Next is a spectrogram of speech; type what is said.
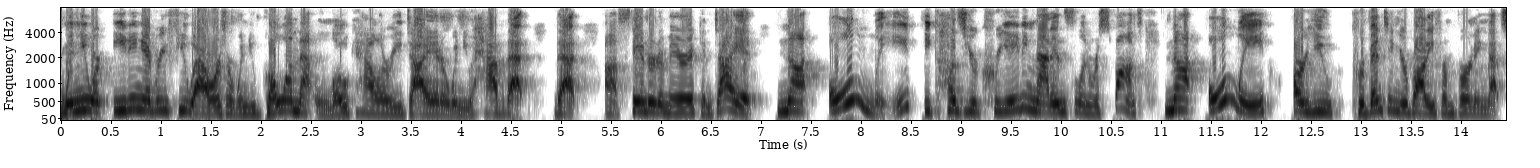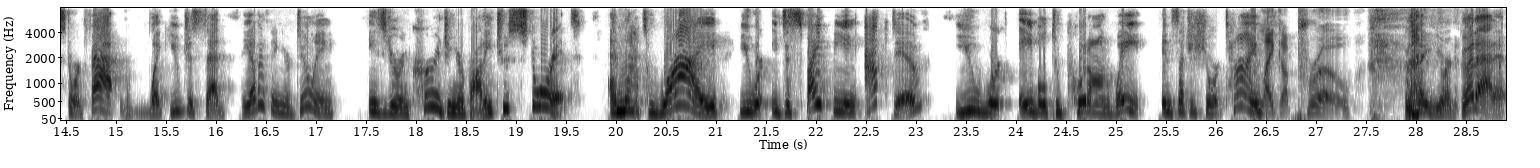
when you are eating every few hours, or when you go on that low calorie diet, or when you have that, that uh, standard American diet, not only because you're creating that insulin response, not only are you preventing your body from burning that stored fat, like you just said, the other thing you're doing is you're encouraging your body to store it. And that's why you were, despite being active, you were able to put on weight in such a short time. Like a pro. you are good at it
